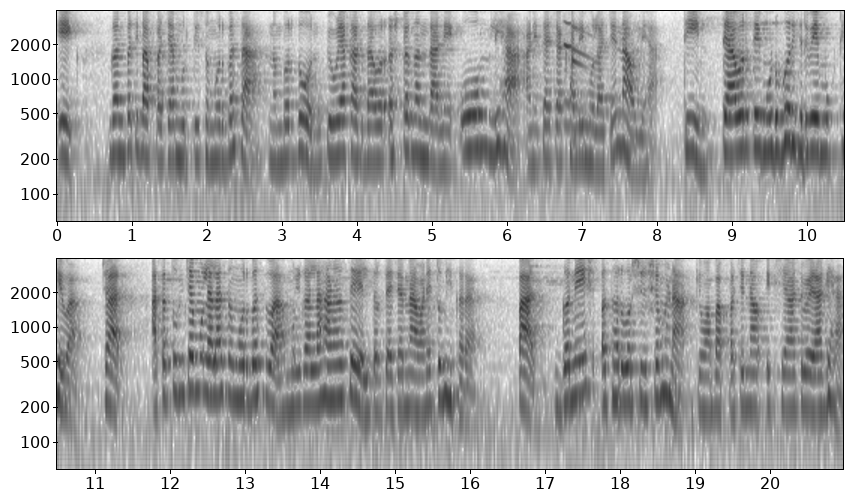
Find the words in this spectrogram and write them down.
एक गणपती बाप्पाच्या मूर्तीसमोर बसा. नंबर दोन पिवळ्या कागदावर अष्टगंधाने ओम लिहा आणि त्याच्याखाली मुलाचे नाव लिहा. तीन त्यावर ते मुठभर हिरवे मुख ठेवा. चार आता तुमच्या मुलाला समोर बसवा. मुलगा लहान असेल तर त्याच्या नावाने तुम्ही करा. पाच गणेश अथर्व शीर्ष म्हणा किंवा बाप्पाचे नाव एकशे आठ वेळा घ्या.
